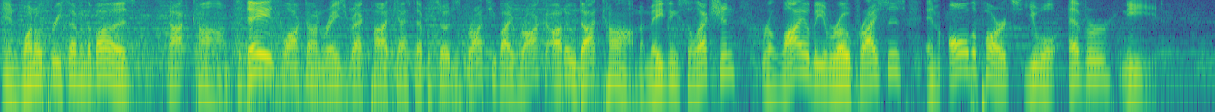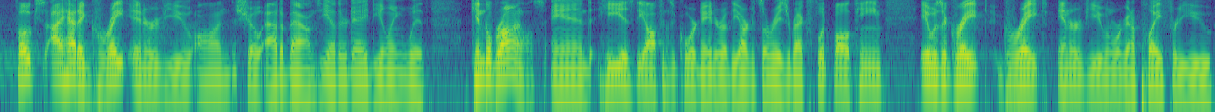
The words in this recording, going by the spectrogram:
and 1037thebuzz.com. Today's Locked On Razorback podcast episode is brought to you by rockauto.com. Amazing selection, reliably low prices, and all the parts you will ever need. Folks, I had a great interview on the show Out of Bounds the other day dealing with Kendall Briles, and he is the offensive coordinator of the Arkansas Razorback football team. It was a great, great interview, and we're going to play for you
